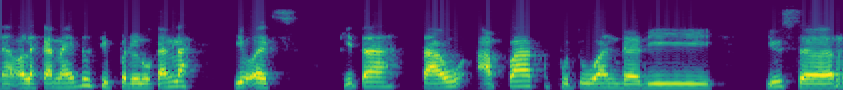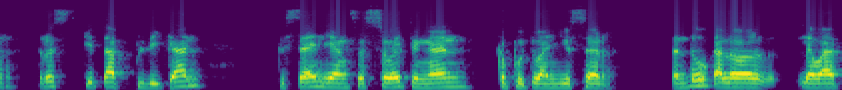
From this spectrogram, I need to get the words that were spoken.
Nah, oleh karena itu diperlukanlah UX kita tahu apa kebutuhan dari user, terus kita berikan desain yang sesuai dengan kebutuhan user. Tentu kalau lewat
